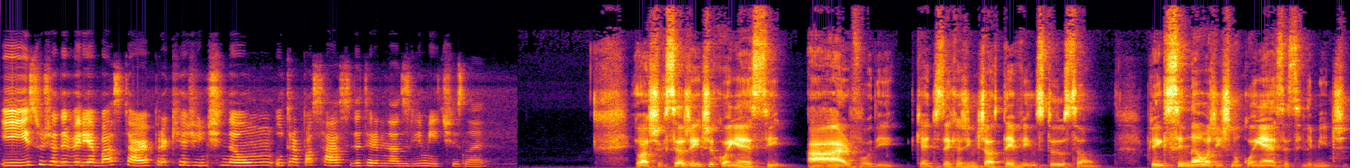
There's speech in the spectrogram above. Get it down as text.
E isso já deveria bastar para que a gente não ultrapassasse determinados limites, né? Eu acho que se a gente conhece a árvore, quer dizer que a gente já teve instrução. Porque senão a gente não conhece esse limite.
